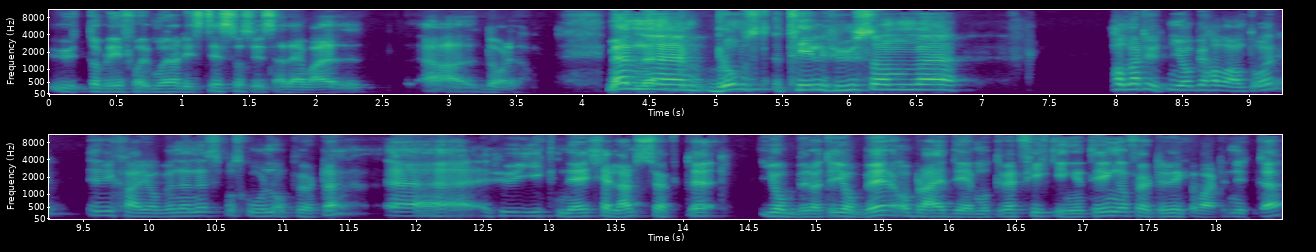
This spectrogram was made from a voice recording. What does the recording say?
uten å bli for moralistisk, så syns jeg det var ja, dårlig, da. Men eh, blomst til hun som eh, hadde vært uten jobb i halvannet år. Vikarjobben hennes på skolen opphørte. Eh, hun gikk ned i kjelleren, søkte jobber etter jobber og blei demotivert, fikk ingenting og følte hun ikke var til nytte.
